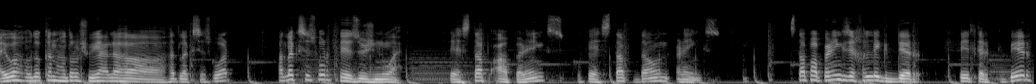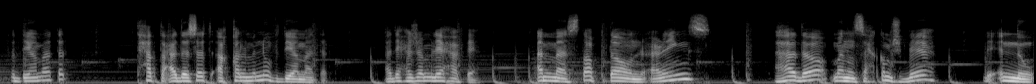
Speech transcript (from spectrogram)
أيوه ودوكا نهضروا شوية على هاد الاكسسوار هاد الاكسسوار فيه زوج نواع. فيه step up rings وفيه step down rings step up rings يخليك دير فلتر كبير في ال diamètre تحط عدسات أقل منه في ال diamètre هذه حاجة مليحة فيه أما step down rings هذا ما ننصحكمش به لأنه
